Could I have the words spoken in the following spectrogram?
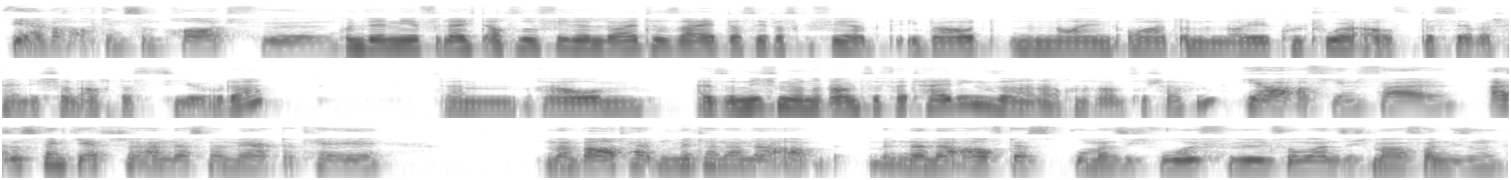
wir einfach auch den Support fühlen. Und wenn ihr vielleicht auch so viele Leute seid, dass ihr das Gefühl habt, ihr baut einen neuen Ort und eine neue Kultur auf, das ist ja wahrscheinlich schon auch das Ziel, oder? Dann Raum, also nicht nur einen Raum zu verteidigen, sondern auch einen Raum zu schaffen? Ja, auf jeden Fall. Also es fängt jetzt schon an, dass man merkt, okay, man baut halt ein Miteinander, miteinander auf, das, wo man sich wohlfühlt, wo man sich mal von diesen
